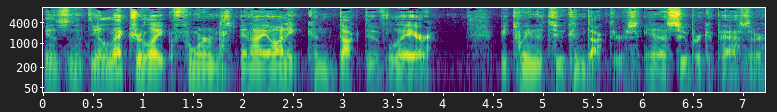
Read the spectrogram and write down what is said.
is that the electrolyte forms an ionic conductive layer between the two conductors in a supercapacitor,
